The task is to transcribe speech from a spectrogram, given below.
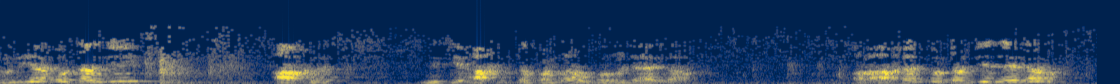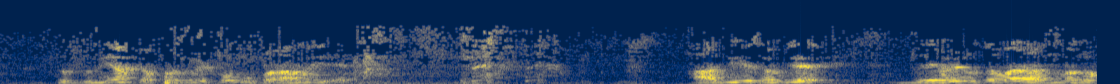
دنیا کو ترجیح، آخرت۔ نیچے آخرت کا پڑھنا اوپر ہو جائے گا۔ اور آخرت کو ترجیح دے گا، تو دنیا کا پڑھنے کو اوپر آنا ہی ہے۔ آدمی یہ سمجھے دیوے تو تمہارا عظمت ہو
